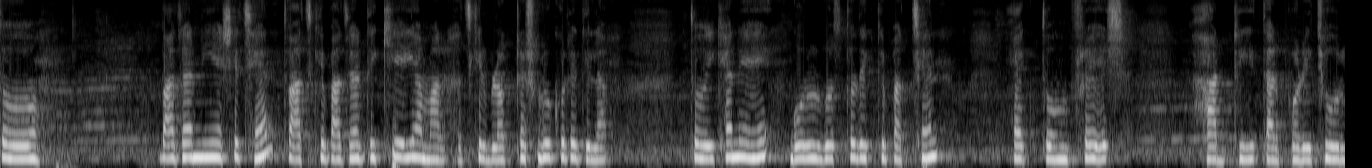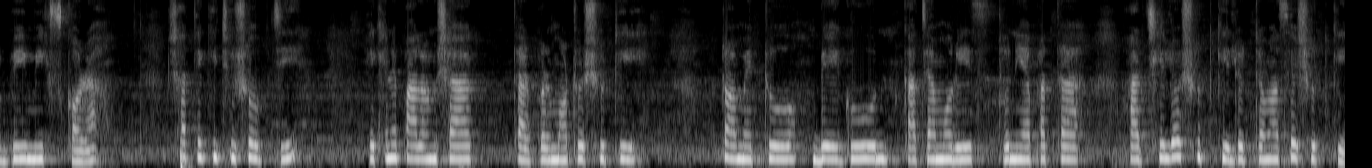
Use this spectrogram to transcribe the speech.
তো বাজার নিয়ে এসেছেন, তো আজকে বাজার দেখিয়েই আমার আজকের ব্লগটা শুরু করে দিলাম। তো এখানে গরুর গোস্ত দেখতে পাচ্ছেন, একদম ফ্রেশ হাড্ডি, তারপরে চর্বি মিক্স করা, সাথে কিছু সবজি। এখানে পালং শাক, তারপর মটরশুঁটি, টমেটো, বেগুন, কাঁচামরিচ, ধনিয়া পাতা, আর ছিল শুটকি, লুট্টা মাছের শুটকি।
